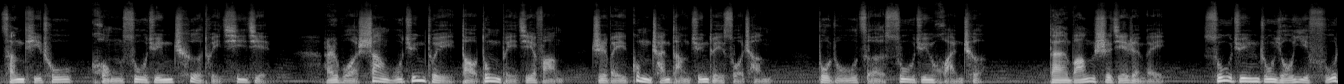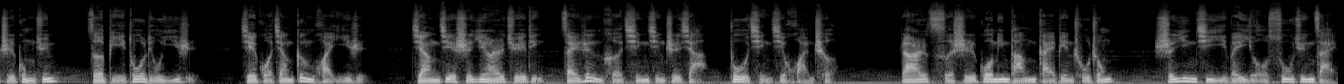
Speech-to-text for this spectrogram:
曾提出恐苏军撤退七界，而我尚无军队到东北接防，只为共产党军队所成。不如则苏军缓撤，但王世杰认为，苏军如有意扶植共军，则比多留一日，结果将更坏一日。蒋介石因而决定在任何情形之下不请其缓撤。然而此时国民党改变初衷，实因其以为有苏军在，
